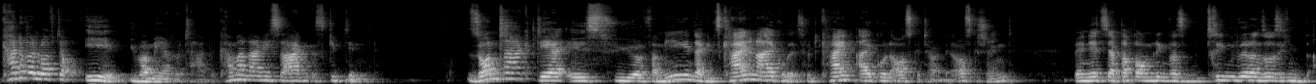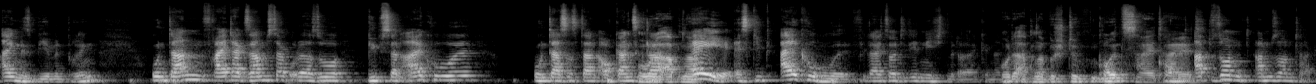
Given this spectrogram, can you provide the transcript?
Karneval läuft ja auch eh über mehrere Tage. Kann man da nicht sagen, es gibt den Sonntag, der ist für Familien, da gibt es keinen Alkohol. Es wird kein Alkohol ausgeschenkt. Wenn jetzt der Papa unbedingt was trinken will, dann soll er sich ein eigenes Bier mitbringen. Und dann Freitag, Samstag oder so gibt es dann Alkohol. Und das ist dann auch ganz klar, hey, es gibt Alkohol. Vielleicht solltet ihr nicht mit euren Kindern. Oder ab einer bestimmten Kommt- Uhrzeit kommt halt. Ab Son am Sonntag.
